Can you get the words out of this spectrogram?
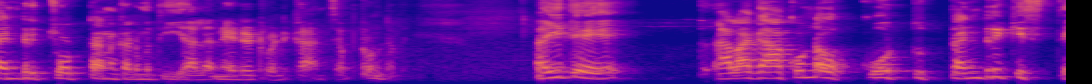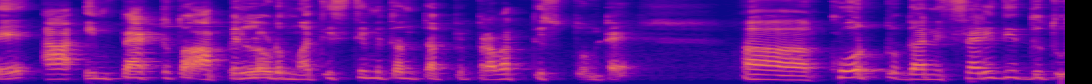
తండ్రి చూడటానికి అనుమతి ఇవ్వాలి అనేటటువంటి కాన్సెప్ట్ ఉంటుంది. అయితే అలా కాకుండా ఒక కోర్టు తండ్రికి ఇస్తే ఆ ఇంపాక్ట్తో ఆ పిల్లోడు మతిస్థిమితం తప్పి ప్రవర్తిస్తుంటే కోర్టు దాన్ని సరిదిద్దుతూ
